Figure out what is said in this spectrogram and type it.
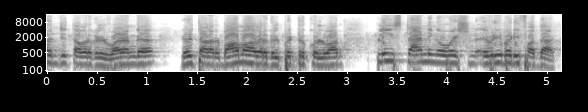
ரஞ்சித் அவர்கள் வழங்க எழுத்தாளர் பாமா அவர்கள் பெற்றுக்கொள்வார். Please standing ovation everybody for that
